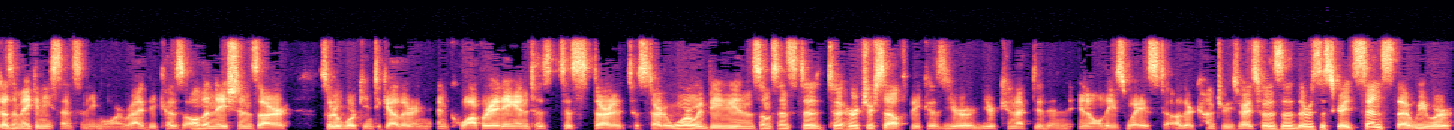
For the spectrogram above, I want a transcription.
doesn't make any sense anymore, right? Because all the nations are sort of working together and, and cooperating and to, to start to start a war would be in some sense to, to hurt yourself because you're you're connected in, in all these ways to other countries right so a, there was this great sense that we were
